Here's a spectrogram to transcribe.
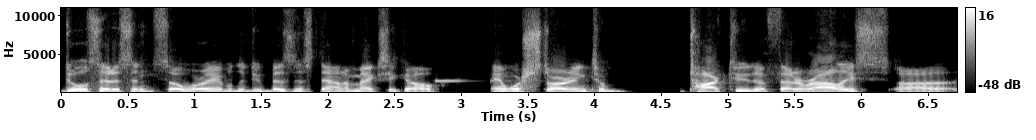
dual citizen, so we're able to do business down in Mexico. And we're starting to talk to the federales uh,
